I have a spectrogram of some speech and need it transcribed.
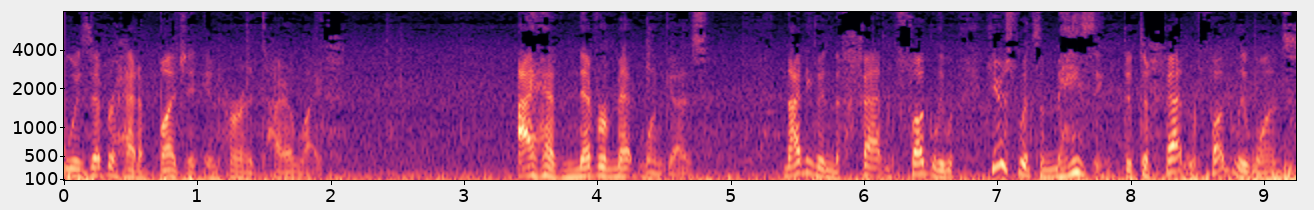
who has ever had a budget in her entire life? I have never met one, guys. Not even the fat and fugly. Here's what's amazing: that the fat and fugly ones,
